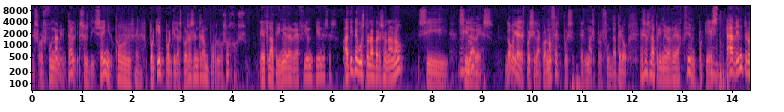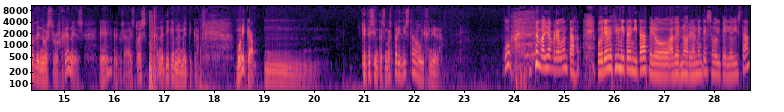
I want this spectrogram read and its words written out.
Eso es fundamental, eso es diseño. Todo diseño. ¿Por qué? Porque las cosas entran por los ojos. Es la primera reacción, tienes eso. ¿A ti te gusta una persona o no? Si, si la ves. Luego ya después, si la conoces, pues es más profunda. Pero esa es la primera reacción, porque está dentro de nuestros genes. ¿eh? O sea, esto es genética y memética. Mónica, mm, ¿qué te sientes, más periodista o ingeniera? Uf, vaya pregunta. Podría decir mitad y mitad, pero a ver, no, realmente soy periodista.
